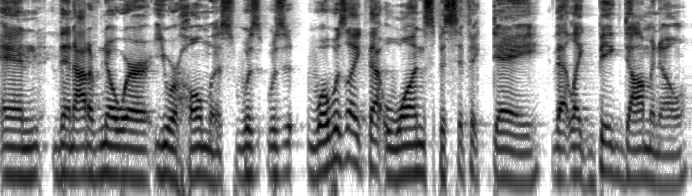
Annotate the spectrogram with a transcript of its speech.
and then out of nowhere you were homeless. Was was it what was like that one specific day, that like big domino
